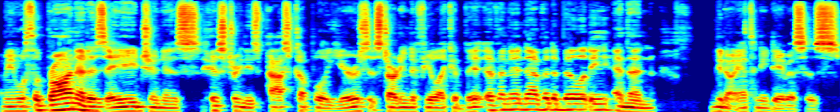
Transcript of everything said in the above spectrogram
I mean, with LeBron at his age and his history these past couple of years, it's starting to feel like a bit of an inevitability. And then, you know, Anthony Davis has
